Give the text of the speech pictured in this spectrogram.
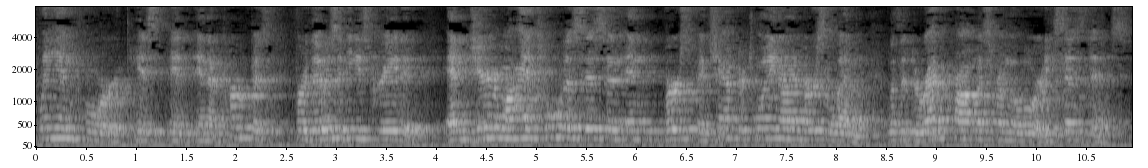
plan for his and, a purpose for those that he has created. And Jeremiah told us this in, in verse in chapter 29, verse 11, with a direct promise from the Lord. He says this:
